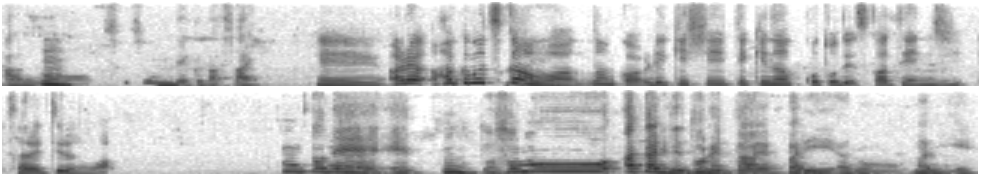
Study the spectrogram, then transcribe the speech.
あの、うん進んでください。えー、あれ博物館はなんか歴史的なことですか？展示されてるのは。うんとね、えっうん。と、そのあたりで撮れた、やっぱり、あの、何？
